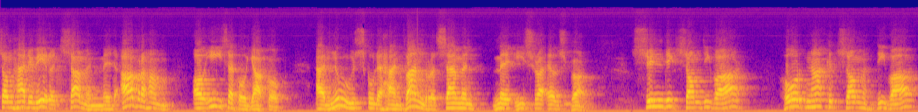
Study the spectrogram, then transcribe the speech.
som hadde vært sammen med Abraham og Isak og Jakob, at nå skulle han vandre sammen med Israels barn. Syndig som de var, hårdnakket som de var,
